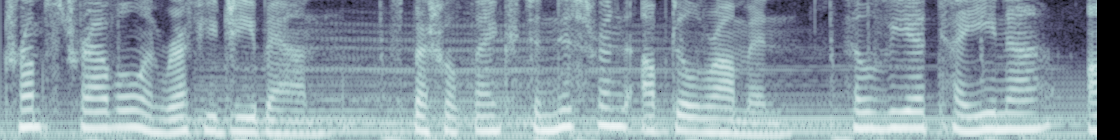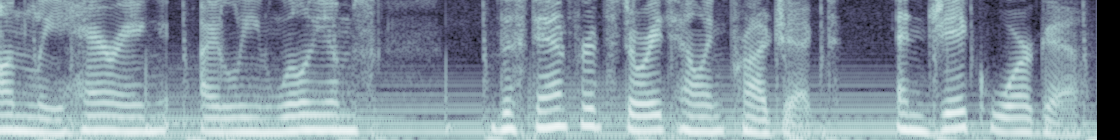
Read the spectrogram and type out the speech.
Trump's Travel, and Refugee Ban. Special thanks to Nisreen Abdulrahman, Helvia Taina, Anli Herring, Eileen Williams, the Stanford Storytelling Project, and Jake Warga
